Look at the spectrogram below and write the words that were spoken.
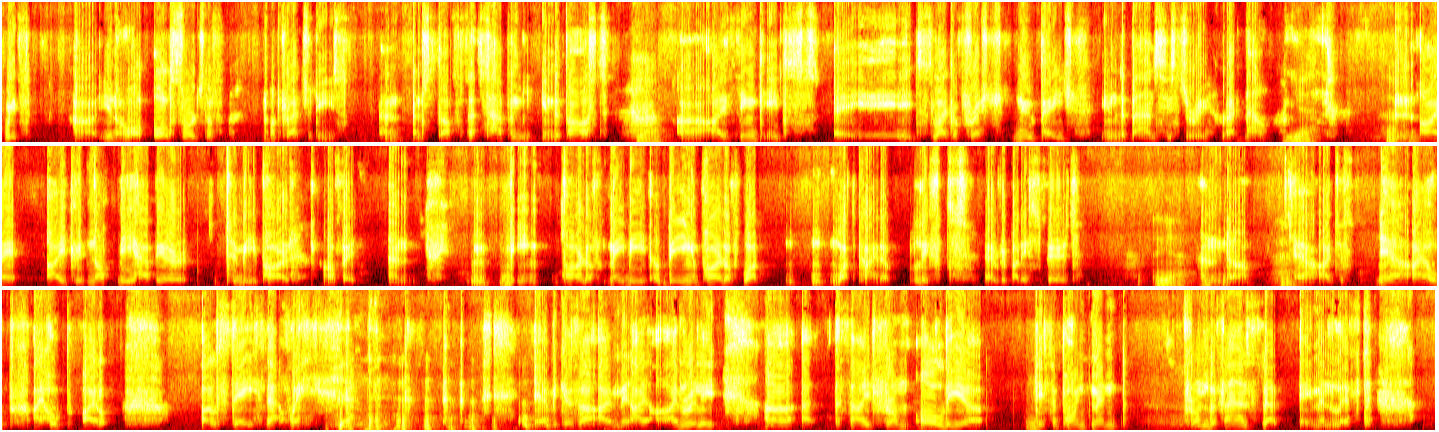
with uh, you know all, all sorts of you know, tragedies and, and stuff that's happened in the past. yeah, Uh, I think it's a, it's like a fresh new page in the band's history right now. yeah, exactly. I I could not be happier to be part of it and part of maybe being a part of what what kind of lifts everybody's spirit. yeah, And uh, yeah, I just yeah I hope I hope I'll I'll stay that way. yeah, because I, I'm I, I'm really uh, aside from all the uh, disappointment from the fans that Amen left,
